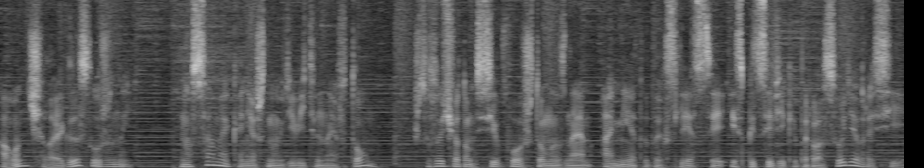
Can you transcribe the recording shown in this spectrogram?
А он человек заслуженный. Но самое, конечно, удивительное в том, что с учетом всего, что мы знаем о методах следствия и специфике правосудия в России,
